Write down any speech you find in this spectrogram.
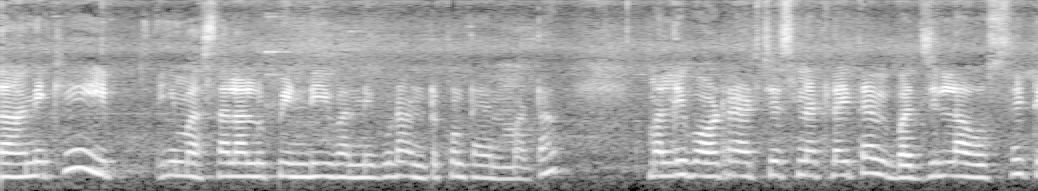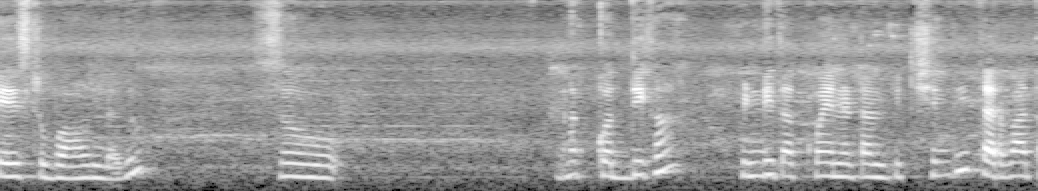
దానికి ఈ మసాలాలు పిండి ఇవన్నీ కూడా అంటుకుంటాయి అన్నమాట మళ్ళీ వాటర్ యాడ్ చేసినట్లయితే అవి బజ్జీల్లా వస్తాయి టేస్ట్ బాగుండదు. సో నాకు కొద్దిగా పిండి తక్కువైనట్టు అనిపించింది. తర్వాత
